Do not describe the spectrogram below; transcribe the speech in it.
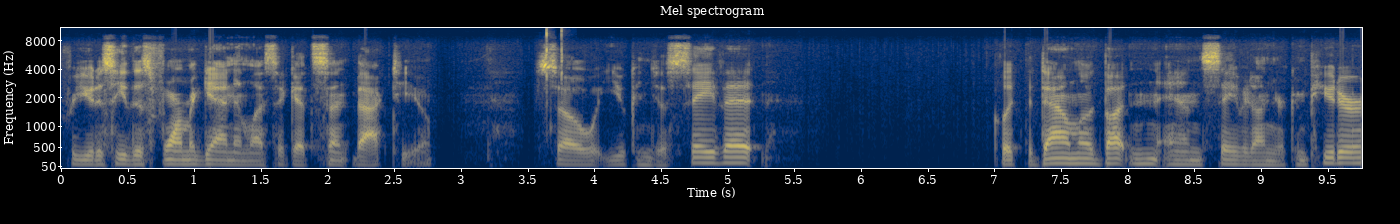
for you to see this form again unless it gets sent back to you. So you can just save it, click the download button and save it on your computer.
